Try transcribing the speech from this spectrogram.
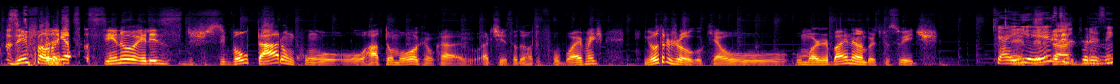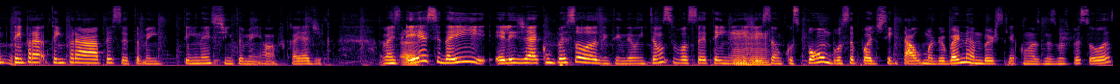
Inclusive, falando em assassino, eles se voltaram com o, o Hatomo, que é o, cara- o artista do Hatoful Boyfriend, em outro jogo, que é o, o Murder by Numbers pro Switch. Que aí É esse, verdade, por exemplo, tem pra, tem pra PC também. Tem na Steam também, ó. Fica aí a dica. Mas É. esse daí, ele já é com pessoas, entendeu? Então, se você tem Uhum. rejeição com os pombos, você pode tentar o Murder by Numbers, que é com as mesmas pessoas.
